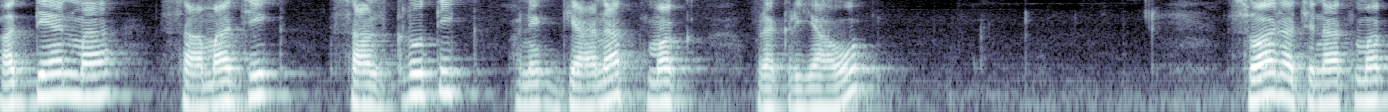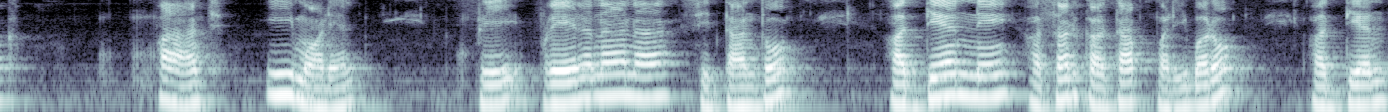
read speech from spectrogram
અધ્યયનમાં સામાજિક, સાંસ્કૃતિક અને જ્ઞાનાત્મક પ્રક્રિયાઓ, સ્વરચનાત્મક પાંચ ઈ મોડેલ પ્રેરણાના સિદ્ધાંતો, અધ્યયનને અસર કરતા પરિબળો, અધ્યયન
